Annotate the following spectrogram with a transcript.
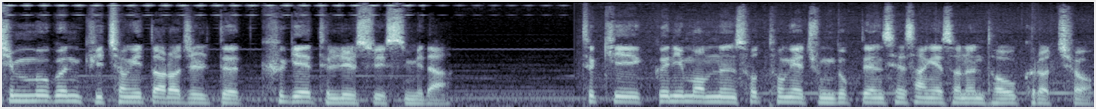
침묵은 귀청이 떨어질 듯 크게 들릴 수 있습니다. 특히 끊임없는 소통에 중독된 세상에서는 더욱 그렇죠.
